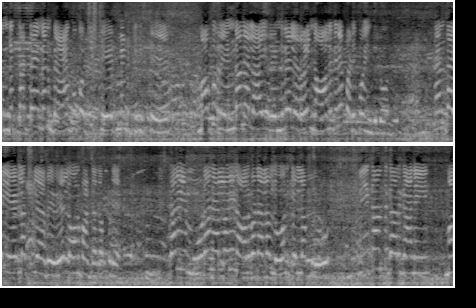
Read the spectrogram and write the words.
ఎందుకు కట్ అయిందని బ్యాంకుకి వచ్చి స్టేట్మెంట్ తీస్తే మాకు రెండో నెల రెండు వేల ఇరవై నాలుగునే పడిపోయింది లోన్ ఎంత? ఏడు లక్షల యాభై వేలు లోన్ పడ్డది అప్పుడే. కానీ మేము మూడో నెలలోని నాలుగో నెలలో లోన్కి వెళ్ళినప్పుడు శ్రీకాంత్ గారు కానీ మా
